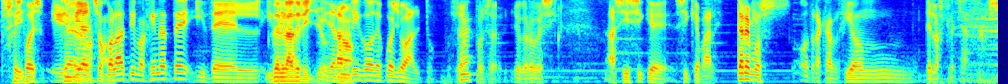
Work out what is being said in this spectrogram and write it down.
Sí, pues y el día del razón. chocolate, imagínate, y del, y Del de la- ladrillo, y del no. abrigo de cuello alto. Pues, eh, ¿Eh? pues, yo creo que sí. Así sí que sí que vale. Tenemos otra canción de los flechazos.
